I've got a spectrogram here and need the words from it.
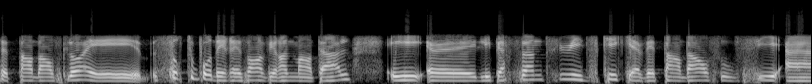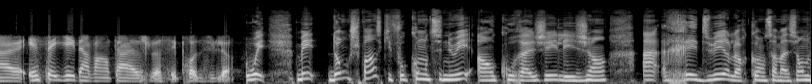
cette tendance-là, et surtout pour des raisons environnementales. Et euh, les personnes plus éduquées qui avaient tendance aussi à essayer davantage là, ces produits-là. Oui, mais donc je pense qu'il faut continuer à encourager les gens à réduire leur consommation de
